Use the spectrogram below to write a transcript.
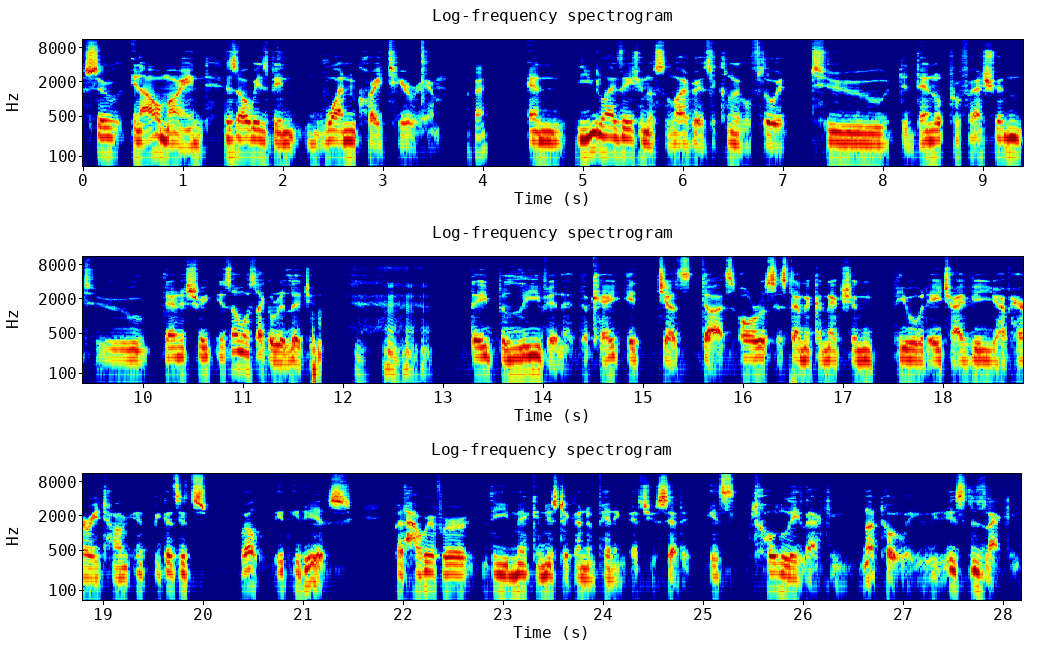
So in our mind, there's always been one criteria. Okay. And the utilization of saliva as a clinical fluid to the dental profession, to dentistry, is almost like a religion. they believe in it, okay? It just does. Oral systemic connection, people with HIV, you have hairy tongue, because it's, well, it, it is. But however, the mechanistic underpinning, as you said it, is totally lacking. Not totally, it's, it's lacking.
